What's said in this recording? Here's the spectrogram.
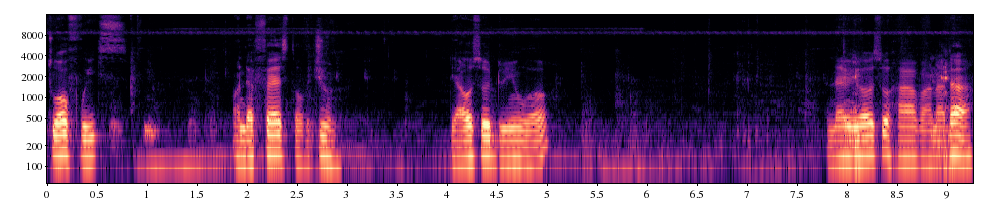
12 weeks on the 1st of June they are also doing well. And then we also have another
